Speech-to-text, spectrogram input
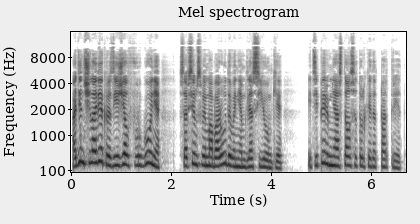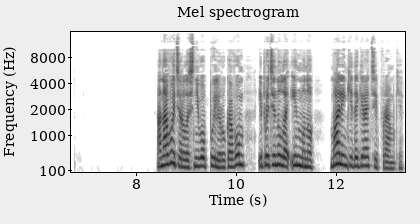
«Один человек разъезжал в фургоне со всем своим оборудованием для съемки, и теперь у меня остался только этот портрет». Она вытерла с него пыль рукавом и протянула Инману маленький дагеротип в рамке.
